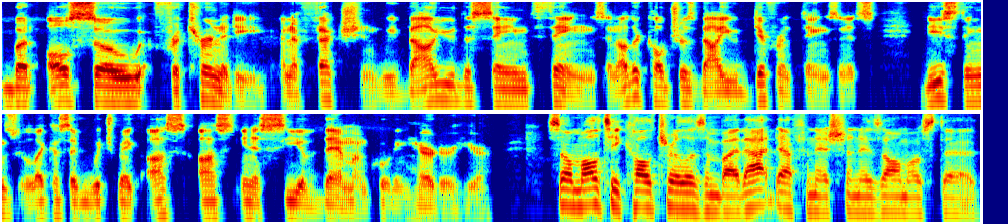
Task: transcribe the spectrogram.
but also fraternity and affection. We value the same things, and other cultures value different things. And it's these things, like I said, which make us us in a sea of them. I'm quoting Herder here. So multiculturalism, by that definition, is almost a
